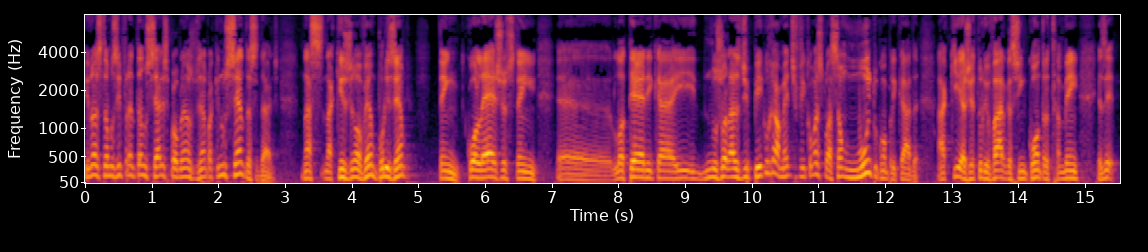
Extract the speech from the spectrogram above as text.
E nós estamos enfrentando sérios problemas, por exemplo, aqui no centro da cidade. Na, na 15 de novembro, por exemplo, tem colégios, tem é, lotérica e nos horários de pico realmente fica uma situação muito complicada. Aqui a Getúlio Vargas se encontra também, quer dizer,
